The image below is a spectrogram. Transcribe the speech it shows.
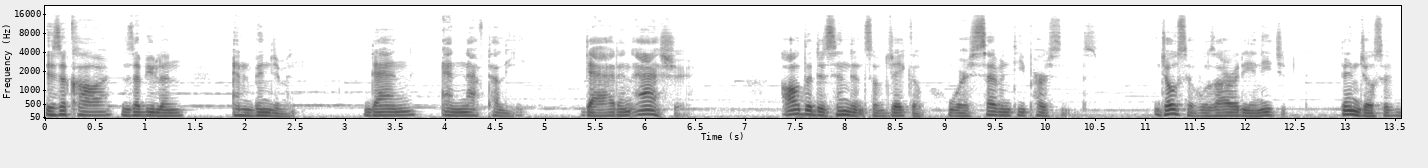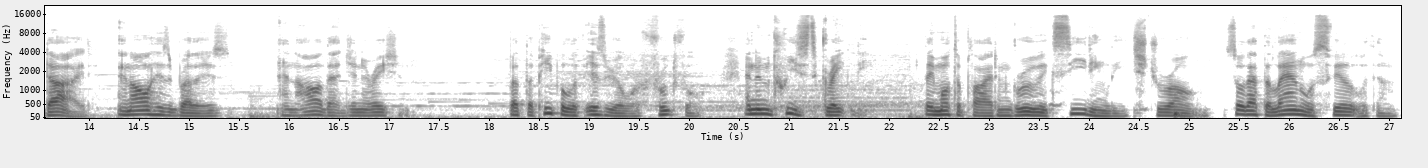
Issachar, Zebulun, and Benjamin, Dan and Naphtali, Gad and Asher. All the descendants of Jacob were seventy persons. Joseph was already in Egypt. Then Joseph died, and all his brothers, and all that generation. But the people of Israel were fruitful and increased greatly. They multiplied and grew exceedingly strong, so that the land was filled with them.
